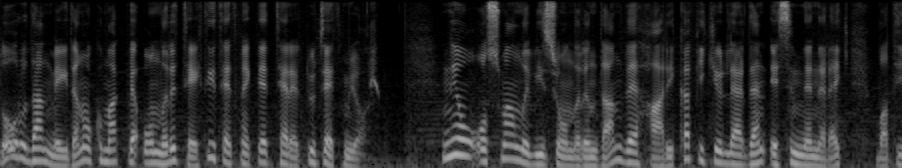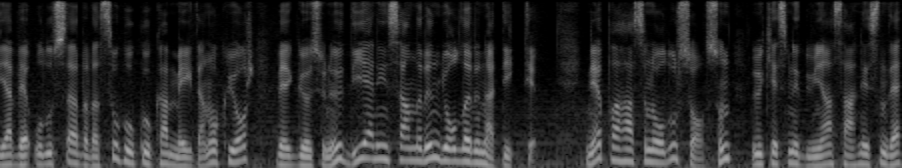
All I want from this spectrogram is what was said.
doğrudan meydan okumak ve onları tehdit etmekte tereddüt etmiyor neo-Osmanlı vizyonlarından ve harika fikirlerden esinlenerek batıya ve uluslararası hukuka meydan okuyor ve gözünü diğer insanların yollarına dikti. Ne pahasına olursa olsun ülkesini dünya sahnesinde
